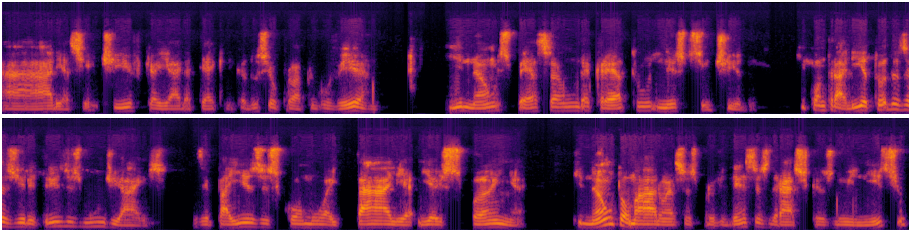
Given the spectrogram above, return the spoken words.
a área científica e a área técnica do seu próprio governo e não expeça um decreto neste sentido, que contraria todas as diretrizes mundiais. Quer dizer, países como a Itália e a Espanha, que não tomaram essas providências drásticas no início,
